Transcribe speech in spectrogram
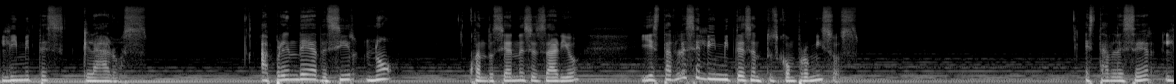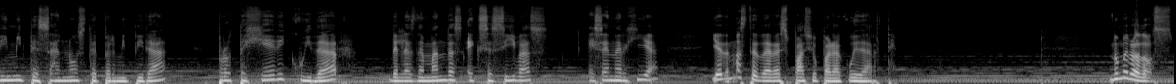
límites claros. Aprende a decir no cuando sea necesario y establece límites en tus compromisos. Establecer límites sanos te permitirá proteger y cuidar de las demandas excesivas, esa energía y además te dará espacio para cuidarte. Número 2.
